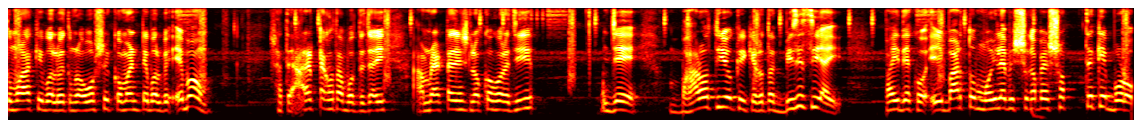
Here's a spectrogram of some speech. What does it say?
তোমরা কি বলবে? তোমরা অবশ্যই কমেন্টে বলবে। এবং সাথে আরেকটা কথা বলতে চাই। আমরা একটা জিনিস লক্ষ্য করেছি যে ভারতীয় ক্রিকেট, অর্থাৎ বিসিসিআই ভাই দেখো, এবার তো মহিলা বিশ্বকাপের সব থেকে বড়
